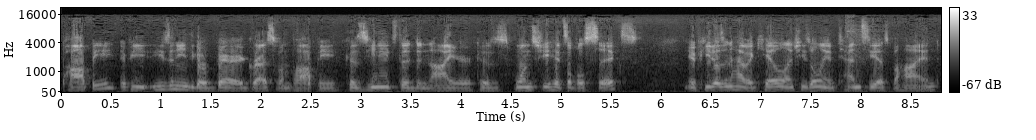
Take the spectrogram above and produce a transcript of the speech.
Poppy if he he's gonna need to go very aggressive on Poppy because he needs to deny her because once she hits level six, if he doesn't have a kill and she's only a 10 CS behind,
